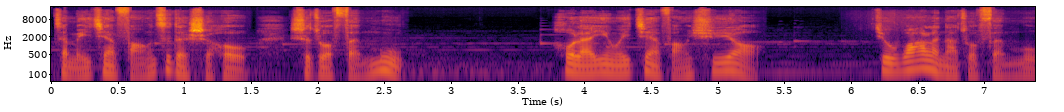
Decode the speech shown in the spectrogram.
在没建房子的时候是座坟墓。后来因为建房需要，就挖了那座坟墓，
